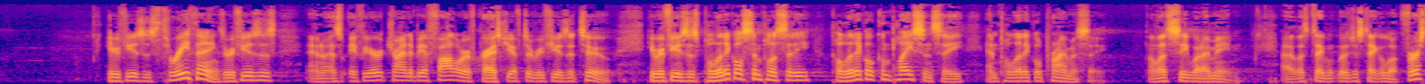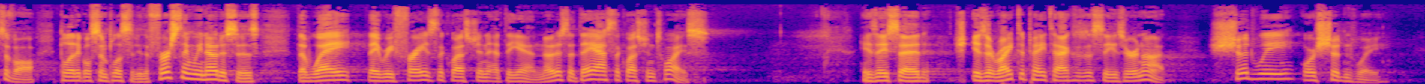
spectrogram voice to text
He refuses three things. He refuses, and as, if you're trying to be a follower of Christ, you have to refuse it too. He refuses political simplicity, political complacency, and political primacy. Now let's see what I mean. Uh, let's, take, let's just take a look. First of all, political simplicity. The first thing we notice is the way they rephrase the question at the end. Notice that they ask the question twice. As they said, Is it right to pay taxes to Caesar or not? Should we or shouldn't we?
